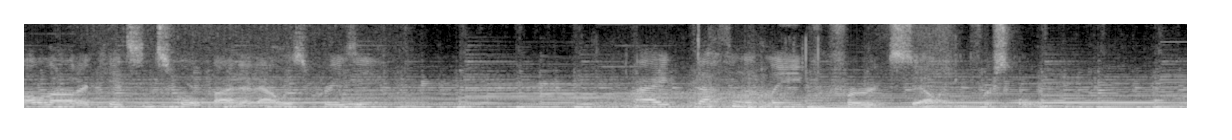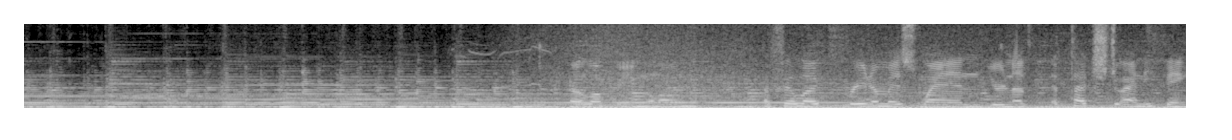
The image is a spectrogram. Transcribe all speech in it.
All the other kids in school thought that I was crazy. I definitely preferred sailing for school. Love being alone. I feel like freedom is when you're not attached to anything.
